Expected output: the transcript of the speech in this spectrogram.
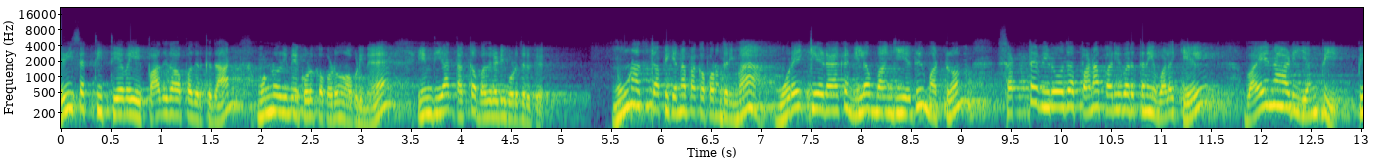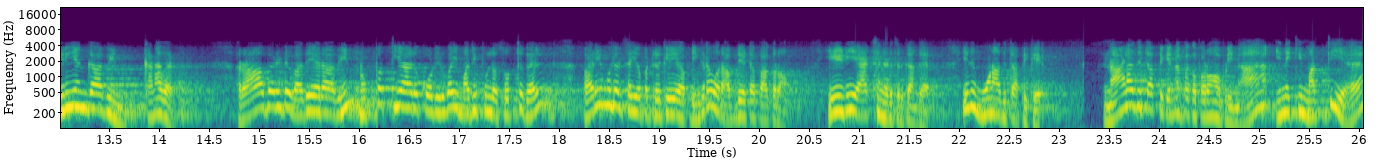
எரிசக்தி தேவையை பாதுகாப்பதற்கு தான் முன்னுரிமை கொடுக்கப்படும் அப்படின்னு இந்தியா தக்க பதிலடி கொடுத்துருக்கு. மூணாவது டாபிக் என்ன பார்க்க போறோம் தெரியுமா? முறைகேடாக நிலம் வாங்கியது மற்றும் சட்டவிரோத பண பரிவர்த்தனை வழக்கில் வயநாடு எம்பி பிரியங்காவின் கணவர் ராபர்ட் வதேராவின் முப்பத்தி ஆறு கோடி ரூபாய் மதிப்புள்ள சொத்துகள் பறிமுதல் செய்யப்பட்டிருக்கு அப்படிங்கிற ஒரு அப்டேட்டை பார்க்குறோம். இடி ஆக்ஷன் எடுத்திருக்காங்க. இது மூணாவது டாபிக் நாலாவது டாபிக் என்ன பார்க்க போகிறோம் அப்படின்னா இன்னைக்கு மத்திய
